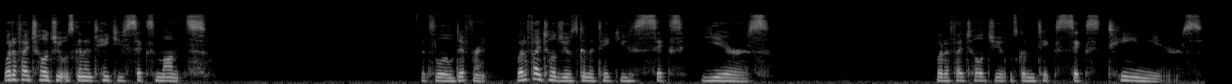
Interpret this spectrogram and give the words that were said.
What if I told you it was going to take you six months? That's a little different. What if I told you it was going to take you six years? What if I told you it was going to take 16 years?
